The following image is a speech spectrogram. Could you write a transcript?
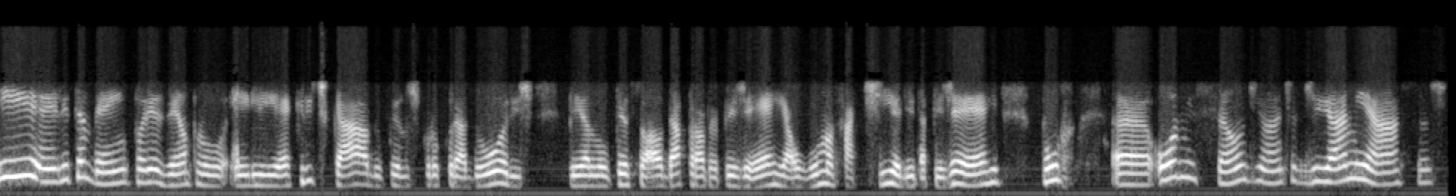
E ele também, por exemplo, ele é criticado pelos procuradores, pelo pessoal da própria PGR, alguma fatia ali da PGR, por uh, omissão diante de ameaças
